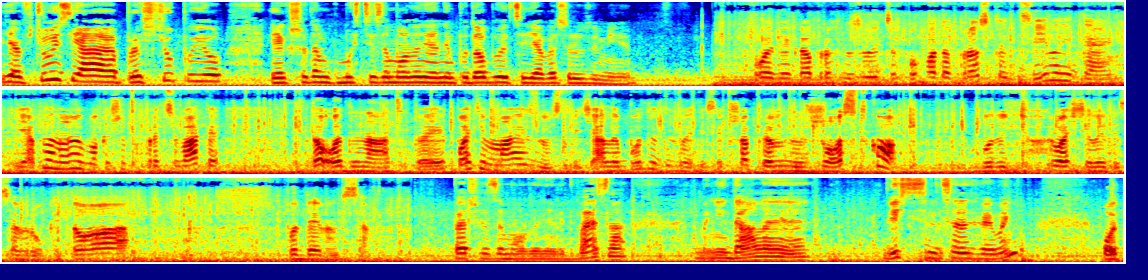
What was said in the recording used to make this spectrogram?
Я вчусь, я прощупую. Якщо там комусь ці замовлення не подобаються, я вас розумію. От яка прогнозується погода просто цілий день. Я планую поки що попрацювати до 11-ї, потім маю зустріч, але буду дивитися, якщо прям ну жорстко будуть гроші литися в руки, то подивимося. Перше замовлення відвезла. Мені дали 270 гривень. От,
